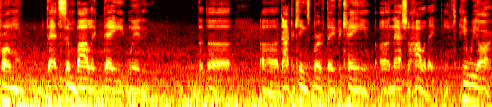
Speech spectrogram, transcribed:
from that symbolic day when the, uh, uh, Dr. King's birthday became a national holiday. Here we are,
